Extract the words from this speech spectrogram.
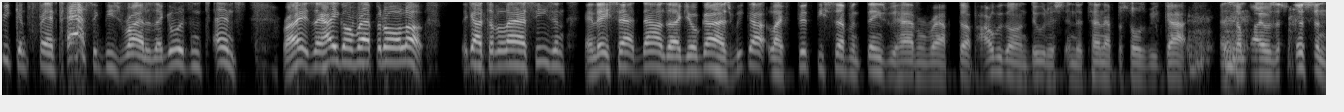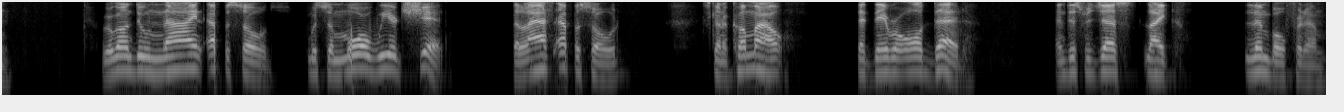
freaking fantastic. These writers, like it was intense, right? It's like, how you gonna wrap it all up? They got to the last season and they sat down. They're like, yo, guys, we got like 57 things we haven't wrapped up. How are we gonna do this in the 10 episodes we got? And somebody was like, listen, we're gonna do nine episodes with some more weird shit. The last episode is gonna come out that they were all dead and this was just like limbo for them.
